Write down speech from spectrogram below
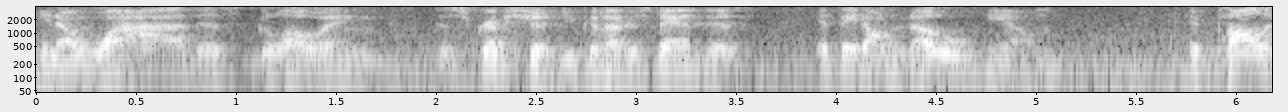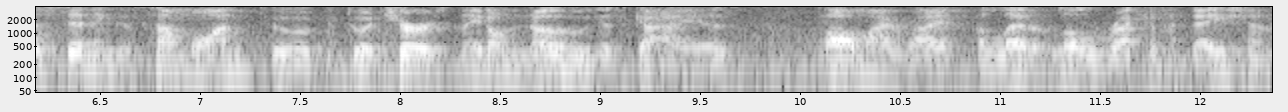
You know why this glowing description? You can understand this if they don't know him. If Paul is sending someone to a, to a church and they don't know who this guy is, Paul might write a letter, little recommendation.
